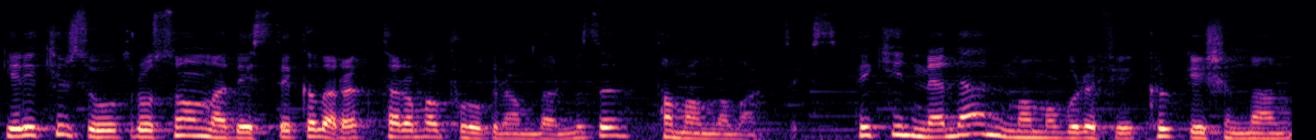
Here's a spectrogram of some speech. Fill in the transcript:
Gerekirse ultrasonla destek alarak tarama programlarımızı tamamlamaktayız. Peki neden mamografi 40 yaşından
